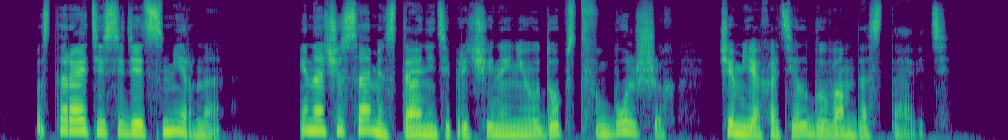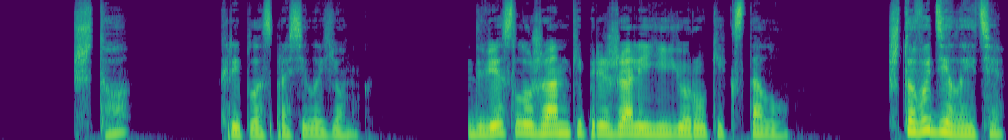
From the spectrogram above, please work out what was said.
— «постарайтесь сидеть смирно, иначе сами станете причиной неудобств больших, чем я хотел бы вам доставить». «Что?» — хрипло спросила Йонг. Две служанки прижали ее руки к столу. «Что вы делаете?»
